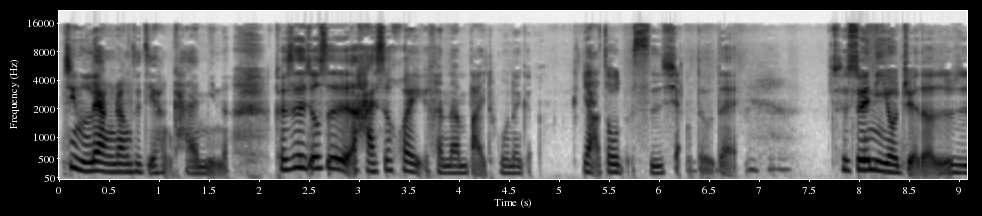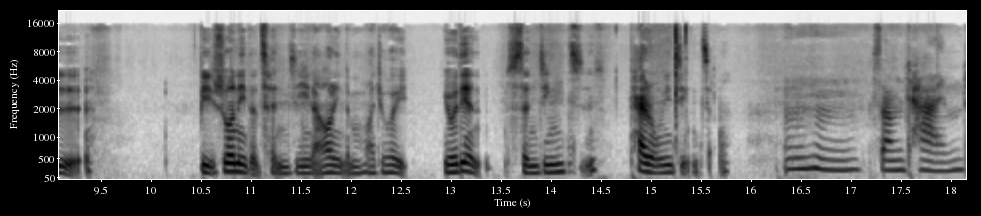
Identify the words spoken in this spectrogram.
尽量让自己很开明了，可是就是还是会很难摆脱那个亚洲的思想，对不对？所以所以你有觉得就是，比如说你的成绩，然后你的妈妈就会有点神经质，太容易紧张。 Mhm. Sometimes,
